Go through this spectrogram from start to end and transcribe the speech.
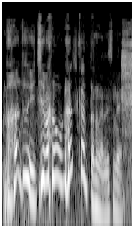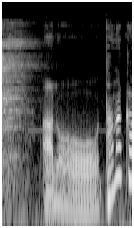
まず一番おかしかったのがですね、あの田中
